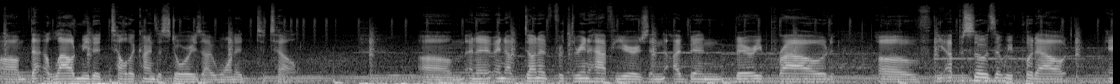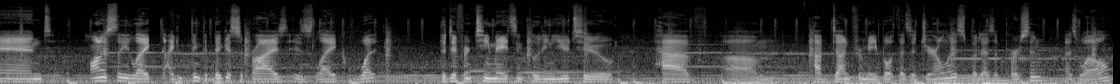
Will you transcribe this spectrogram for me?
um, that allowed me to tell the kinds of stories I wanted to tell. Um, and, I, and I've done it for three and a half years, and I've been very proud of the episodes that we've put out. And honestly, like I think the biggest surprise is like what the different teammates, including you two, have um, have done for me, both as a journalist but as a person as well.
